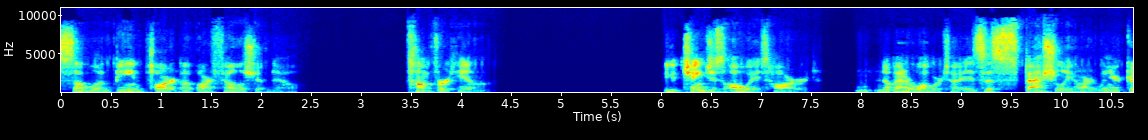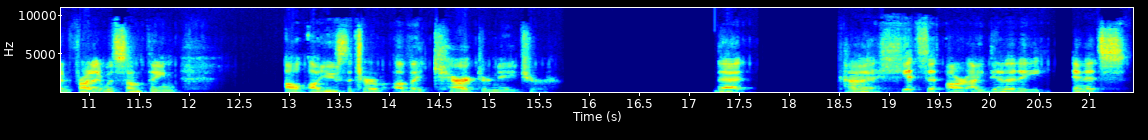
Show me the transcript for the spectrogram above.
someone being part of our fellowship now. Comfort him. Change is always hard, no matter what we're talking. It's especially hard when you're confronted with something. I'll, I'll use the term of a character nature that kind of hits at our identity and it's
